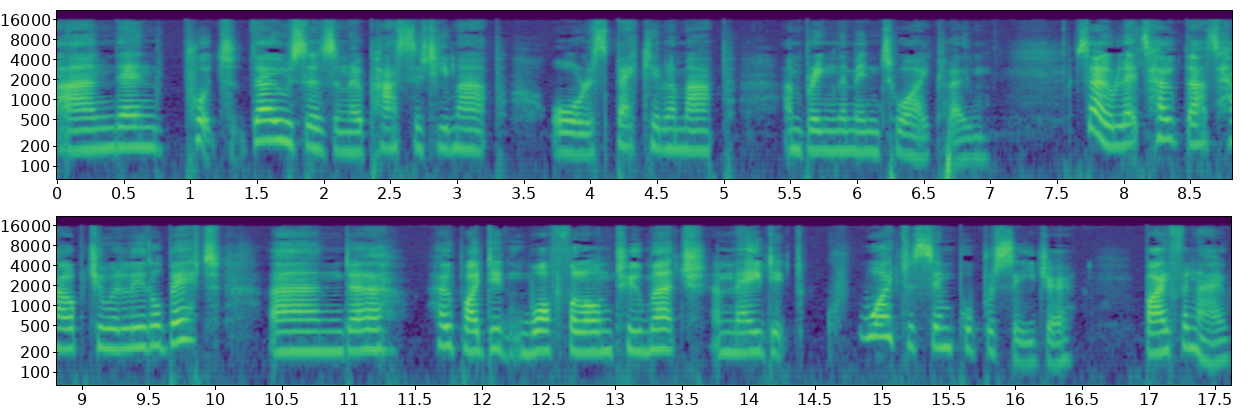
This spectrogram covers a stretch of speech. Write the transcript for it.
and then put those as an opacity map or a specular map and bring them into iClone. So let's hope that's helped you a little bit and uh, Hope I didn't waffle on too much and made it quite a simple procedure. Bye for now.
